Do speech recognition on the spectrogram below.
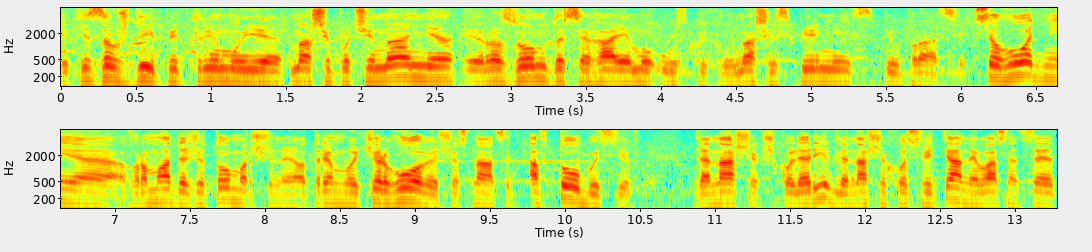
який завжди підтримує наші починання і разом досягаємо успіху в нашій спільній співпраці. Сьогодні громада Житомирщини отримує чергові 16 автобусів для наших школярів, для наших освітян. І власне це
